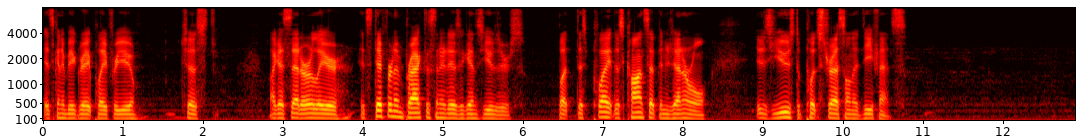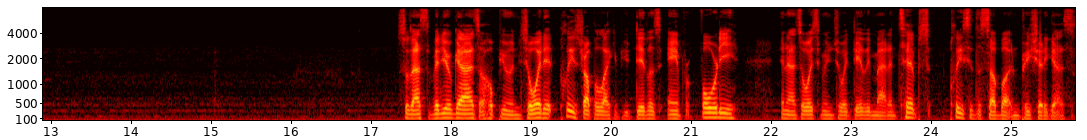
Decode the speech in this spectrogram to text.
it's going to be a great play for you. Just like I said earlier, it's different in practice than it is against users. But this play, this concept in general, is used to put stress on the defense. So that's the video, guys. I hope you enjoyed it. Please drop a like if you did. Let's aim for 40. And as always, if you enjoyed daily Madden tips, please hit the sub button. Appreciate it, guys.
